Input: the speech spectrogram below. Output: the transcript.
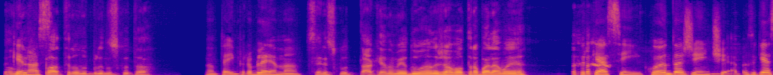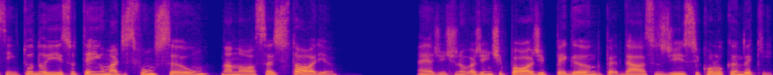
Então porque deixa nós- o patrão do Bruno escutar. não tem problema. Se ele escutar que é no meio do ano, eu já vou trabalhar amanhã. Porque assim, quando a gente. Porque assim, tudo isso tem uma disfunção na nossa história. Né? A, gente, a gente pode ir pegando pedaços disso e colocando aqui.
